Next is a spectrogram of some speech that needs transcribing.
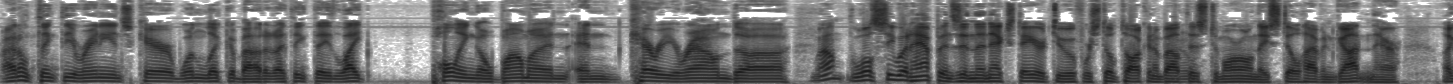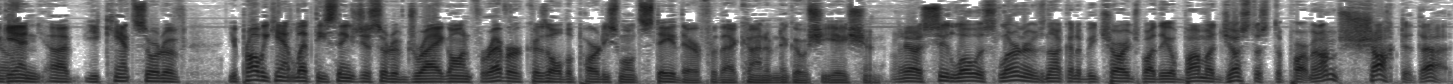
I don't think the Iranians care one lick about it. I think they like pulling Obama and, and Kerry around. Uh, Well, we'll see what happens in the next day or two if we're still talking about this tomorrow and they still haven't gotten there. Again, uh, you can't sort of, you probably can't let these things just sort of drag on forever because all the parties won't stay there for that kind of negotiation. Yeah, I see Lois Lerner is not going to be charged by the Obama Justice Department. I'm shocked at that.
